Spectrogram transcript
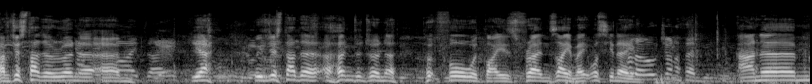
I've just had a runner. Um, yeah, we've just had a, a hundred runner put forward by his friends. Hi, mate. What's your name? Hello, Jonathan. And um,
